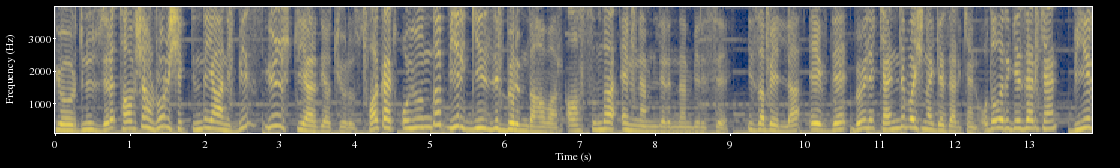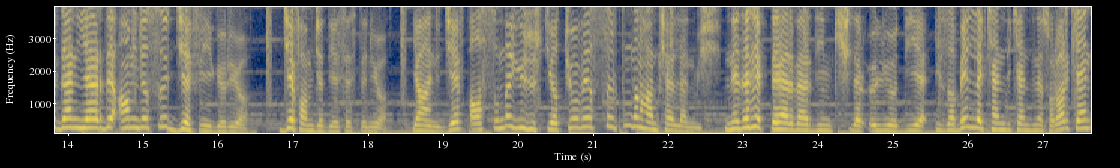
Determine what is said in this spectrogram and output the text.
Gördüğünüz üzere tavşan Rory şeklinde yani biz yüzüstü yerde yatıyoruz. Fakat oyunda bir gizli bölüm daha var. Aslında en önemlilerinden birisi. Isabella evde böyle kendi başına gezerken, odaları gezerken birden yerde amcası Jeffrey'i görüyor. Jeff amca diye sesleniyor. Yani Jeff aslında yüzüstü yatıyor ve sırtından hançerlenmiş. Neden hep değer verdiğim kişiler ölüyor diye Isabella kendi kendine sorarken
